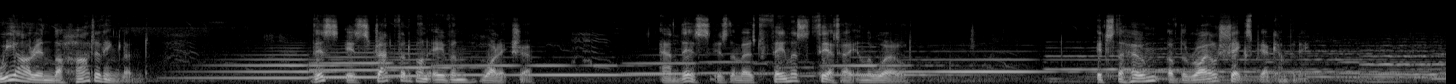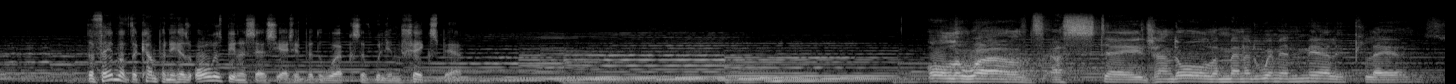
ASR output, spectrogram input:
We are in the heart of England. This is Stratford-upon-Avon, Warwickshire. And this is the most famous theatre in the world. It's the home of the Royal Shakespeare Company. The fame of the company has always been associated with the works of William Shakespeare. All the world's a stage, and all the men and women merely players.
